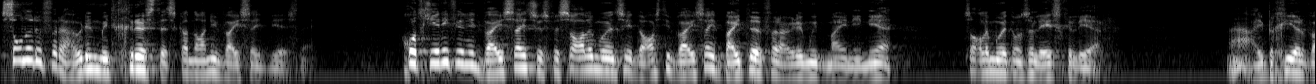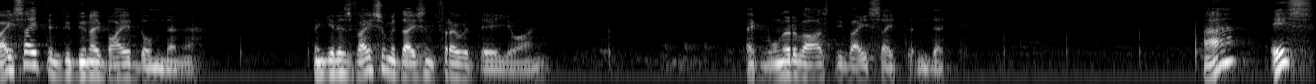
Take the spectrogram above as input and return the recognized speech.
sonder 'n verhouding met Christus kan daar nie wysheid wees nie. God gee nie vir jou net wysheid soos vir Salomo en sê daar's die wysheid buite 'n verhouding met my nie. Nee. Salomo het ons 'n les geleer. Nou, hy begeer wysheid en toe doen hy baie dom dinge. Dink jy dis wys om 'n 1000 vroue te hê, Johan? Ek wonder waar is die wysheid in dit? Hæ? Is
